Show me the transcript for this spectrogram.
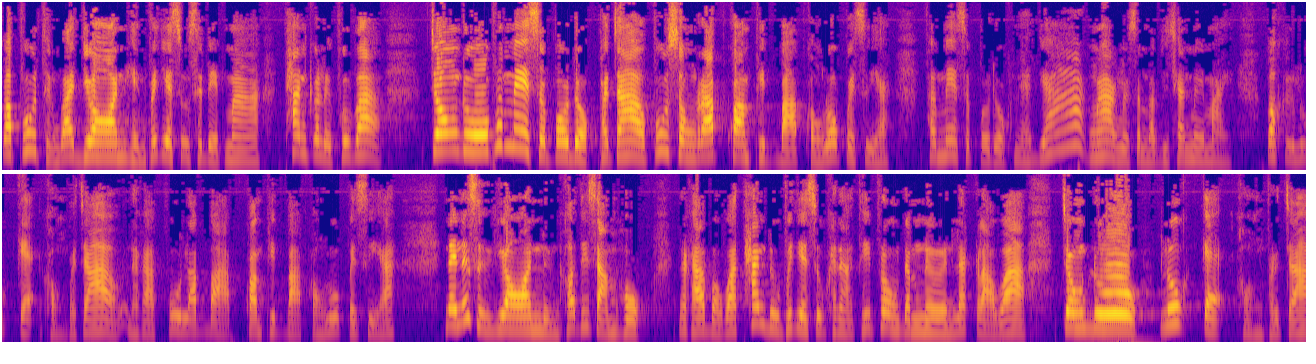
ก็พูดถึงว่ายอห์นเห็นพระเยซูเสด็จมา ท่านก็เลยพูดว่า จงดูพระเมสสโปดกพระเจ้าผู้ทรงรับความผิดบาปของโลกไปเสีย พระเมสสโปดกเนี่ยยากมากเลยสำหรับดิฉันใหม่ ๆ ก็คือลูกแกะของพระเจ้านะคะผู้รับบาปความผิดบาปของลูกไปเสีย ในหนังสือยอห์นหนึ่งข้อที่สามหกนะคะบอกว่าท่านดูพระเยซูขณะที่พระองค์ดำเนินและกล่าวว่า จงดูลูกแกะของพระเจ้า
